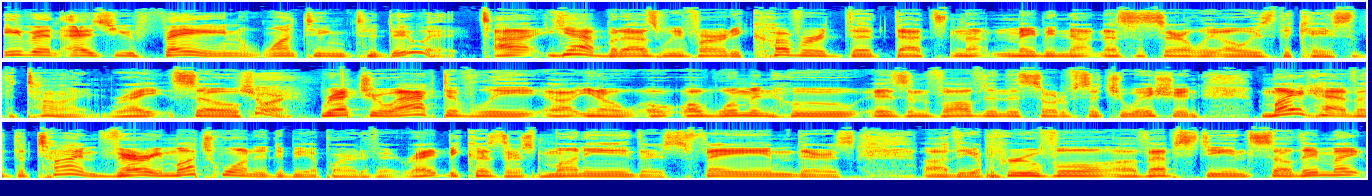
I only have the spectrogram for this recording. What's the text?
even as you feign wanting to do it. Uh, yeah, but as we've already covered, that that's not maybe not necessarily always the case at the time, right? So, Sure. retroactively, uh, you know, a, a woman who is involved in this sort of situation might have at the time very much wanted to be a part of it, right? Because there's money, there's fame, there's uh, the approval of Epstein, so they might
